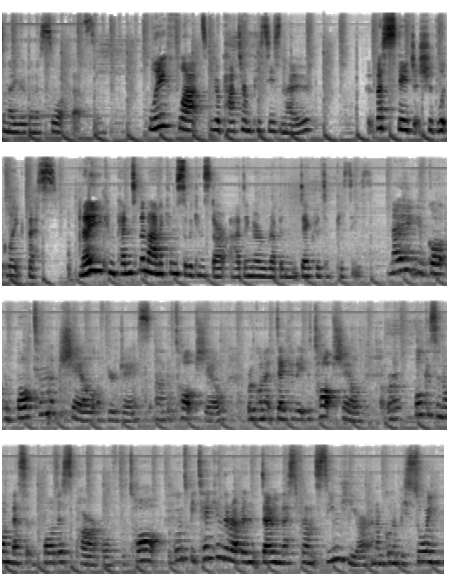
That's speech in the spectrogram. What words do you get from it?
So now you're going to sew up that seam. Lay flat your pattern pieces now. At this stage it should look like this. Now you can pin to the mannequin so we can start adding our ribbon decorative pieces. Now you've got the bottom shell of your dress and the top shell. We're going to decorate the top shell. We're focusing on this bodice part of the top. We're going to be taking the ribbon down this front seam here and I'm going to be sewing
